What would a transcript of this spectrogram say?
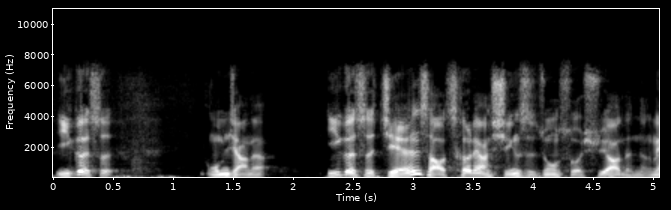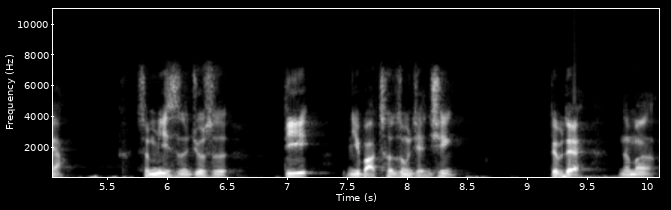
一个是我们讲的，一个是减少车辆行驶中所需要的能量，什么意思呢？就是第一，你把车重减轻，对不对？那么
